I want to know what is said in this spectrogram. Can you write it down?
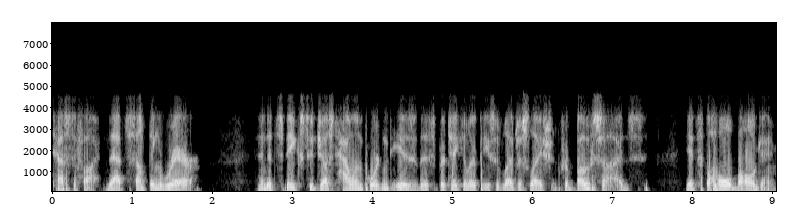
testified. That's something rare, and it speaks to just how important is this particular piece of legislation. For both sides, it's the whole ballgame.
